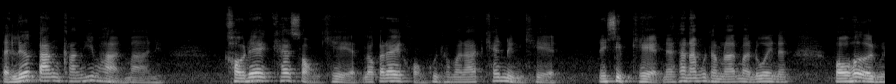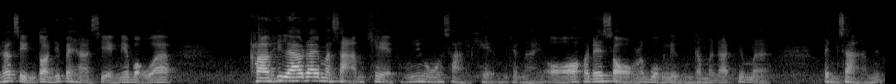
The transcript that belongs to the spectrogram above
แต่เลือกตั้งครั้งที่ผ่านมาเนี่ยเขาได้แค่ 2 เขต แล้วก็ได้ของคุณธรรมนัฐแค่ 1 เขตใน 10 เขตนะถ้านับคุณธรรมนัฐมาด้วยนะเพราะว่าเอิญคุณทักษิณตอนที่ไปหาเสียงเนี่ยบอกว่า คราวที่แล้วได้มา 3 เขต ผมก็ยังงงว่า 3 เขตมาจากไหน อ๋อเขาได้ 2 แล้วบวกหนึ่งคุณธรรมนัฐขึ้นมาเป็น3เนี่ย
